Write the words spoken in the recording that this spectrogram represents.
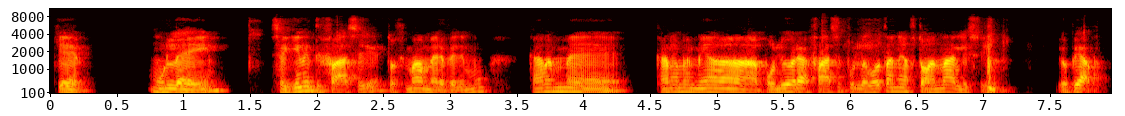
Και μου λέει, σε εκείνη τη φάση, το θυμάμαι, ρε παιδί μου, κάναμε, κάναμε μια πολύ ωραία φάση που λεγόταν αυτοανάλυση. Η οποία,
